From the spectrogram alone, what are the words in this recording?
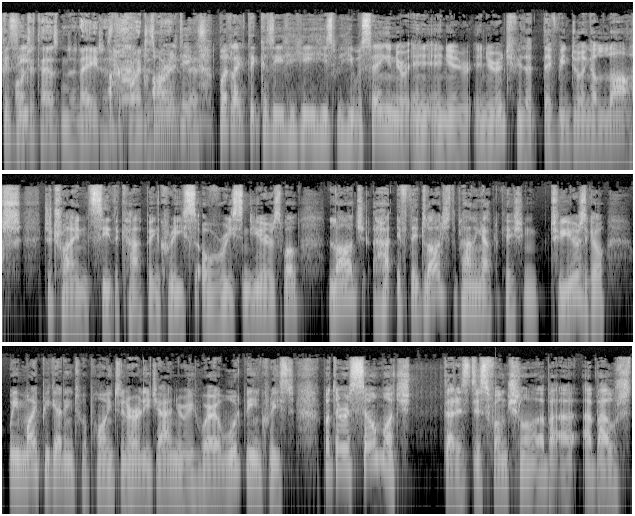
because 2008, as the point is. Indeed. But like, because he, he he was saying in your in, in, your in your interview that they've been doing a lot to try and see the cap increase over recent years. Well, lodge if they'd lodged the planning application two years ago, we might be getting to a point in early January where it would be increased. But there is so much that is dysfunctional about about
